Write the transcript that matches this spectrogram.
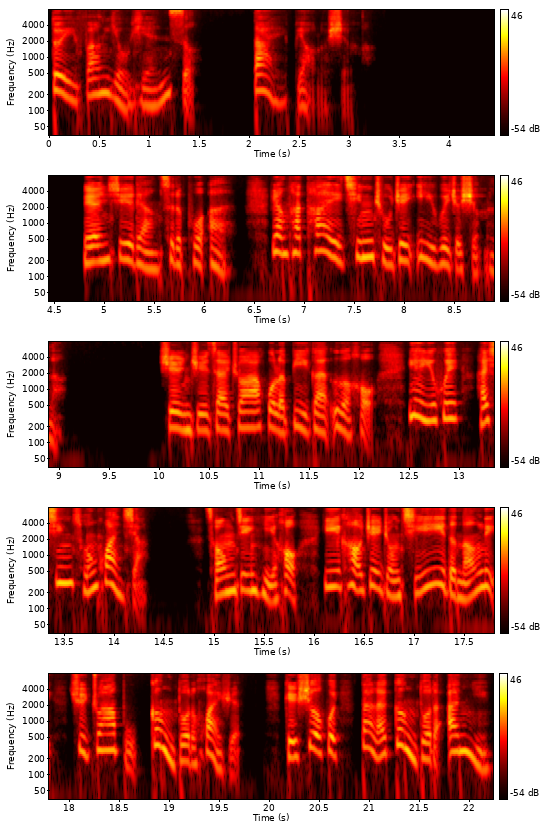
对方有颜色。代表了什么？连续两次的破案，让他太清楚这意味着什么了。甚至在抓获了毕盖恶后，叶一辉还心存幻想：从今以后，依靠这种奇异的能力去抓捕更多的坏人，给社会带来更多的安宁。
